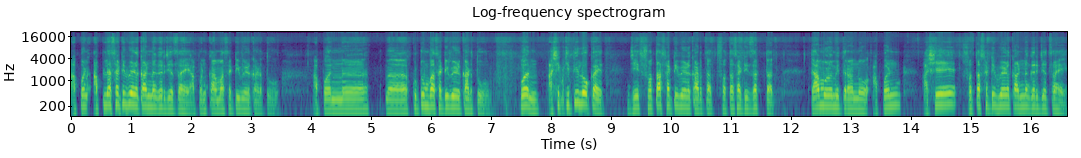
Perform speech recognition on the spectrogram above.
आपण आपल्यासाठी वेळ काढणं गरजेचं आहे. आपण कामासाठी वेळ काढतो. आपण कुटुंबासाठी वेळ काढतो. पण असे किती लोक आहेत जे स्वतःसाठी वेळ काढतात स्वतःसाठी जगतात. त्यामुळं मित्रांनो आपण असे स्वतःसाठी वेळ काढणं गरजेचं आहे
